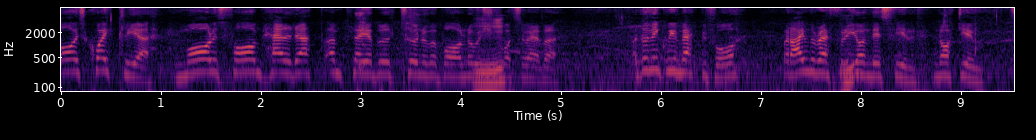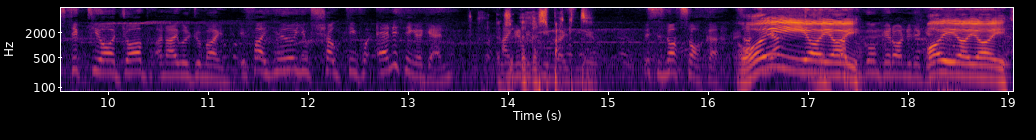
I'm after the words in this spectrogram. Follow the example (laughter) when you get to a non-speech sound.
law is quite clear. The ball is formed, held up, unplayable, turnover ball, no issue mm-hmm. whatsoever. I don't think we've met before, but I'm the referee mm-hmm. on this field, not you. Stick to your job and I will do mine. If I hear you shouting for anything again, I'm going to be penalising you. This is not soccer. Oi, oi, oi! Oi, oi, oi.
